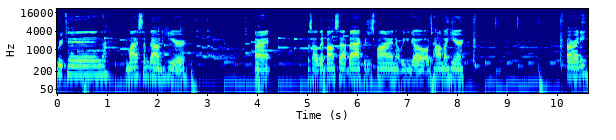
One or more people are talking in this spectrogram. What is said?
We can minus them down here. All right. So they bounce that back, which is fine. We can go Otama here. Already.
